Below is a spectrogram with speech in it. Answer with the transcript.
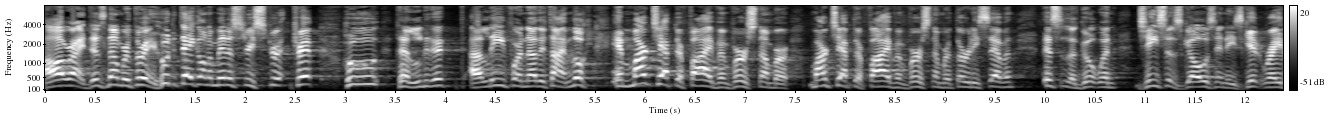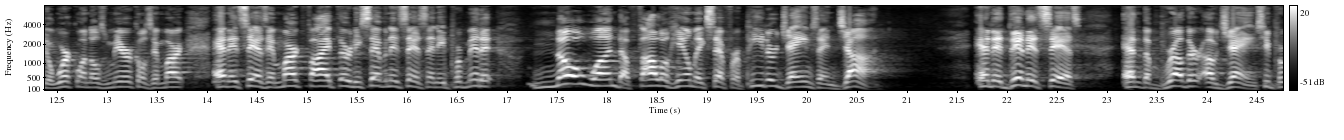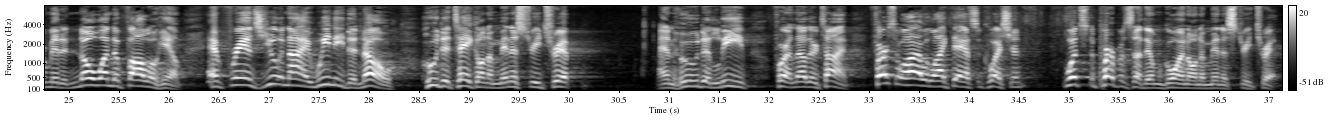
All right, this is number three. Who to take on a ministry stri- trip? Who to uh, leave for another time? Look, in Mark chapter 5 and verse number, Mark chapter 5 and verse number 37, this is a good one. Jesus goes and he's getting ready to work on those miracles in Mark. And it says in Mark 5 37, it says, and he permitted no one to follow him except for Peter, James, and John. And it, then it says, and the brother of James. He permitted no one to follow him. And friends, you and I, we need to know who to take on a ministry trip and who to leave for another time. First of all, I would like to ask the question what's the purpose of them going on a ministry trip?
